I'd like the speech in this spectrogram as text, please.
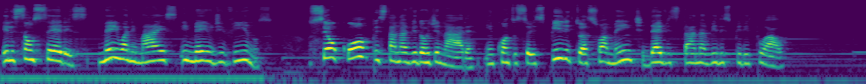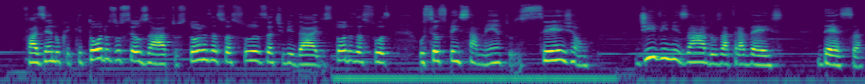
Eles são seres meio animais e meio divinos. O seu corpo está na vida ordinária, enquanto o seu espírito, a sua mente, deve estar na vida espiritual, fazendo com que todos os seus atos, todas as suas, suas atividades, todos as suas, os seus pensamentos sejam divinizados através dessa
